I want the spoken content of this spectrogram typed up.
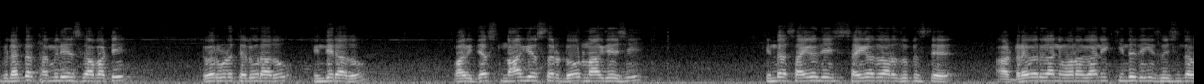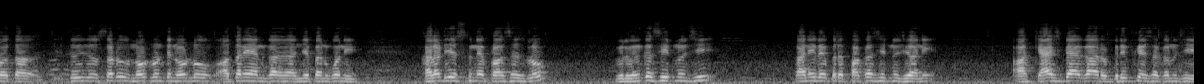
వీళ్ళంతా తమిళియన్స్ కాబట్టి ఎవరు కూడా తెలుగు రాదు హిందీ రాదు. వారికి జస్ట్ నాగ్ చేస్తారు డోర్ నాగ్ చేసి కింద సైగలు చేసి సైగల ద్వారా చూపిస్తే ఆ డ్రైవర్ కానీ ఓనర్ కానీ కింద దిగి చూసిన తర్వాత దిగి చూస్తాడు. నోట్లు ఉంటే నోట్లు అతనే అని చెప్పి అనుకొని కలెక్ట్ చేసుకునే ప్రాసెస్లో వీళ్ళు వెనుక సీట్ నుంచి కానీ లేకపోతే పక్క సీట్ నుంచి కానీ ఆ క్యాష్ బ్యాగ్ ఆర్ బ్రీఫ్ కేస్ అక్కడ నుంచి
